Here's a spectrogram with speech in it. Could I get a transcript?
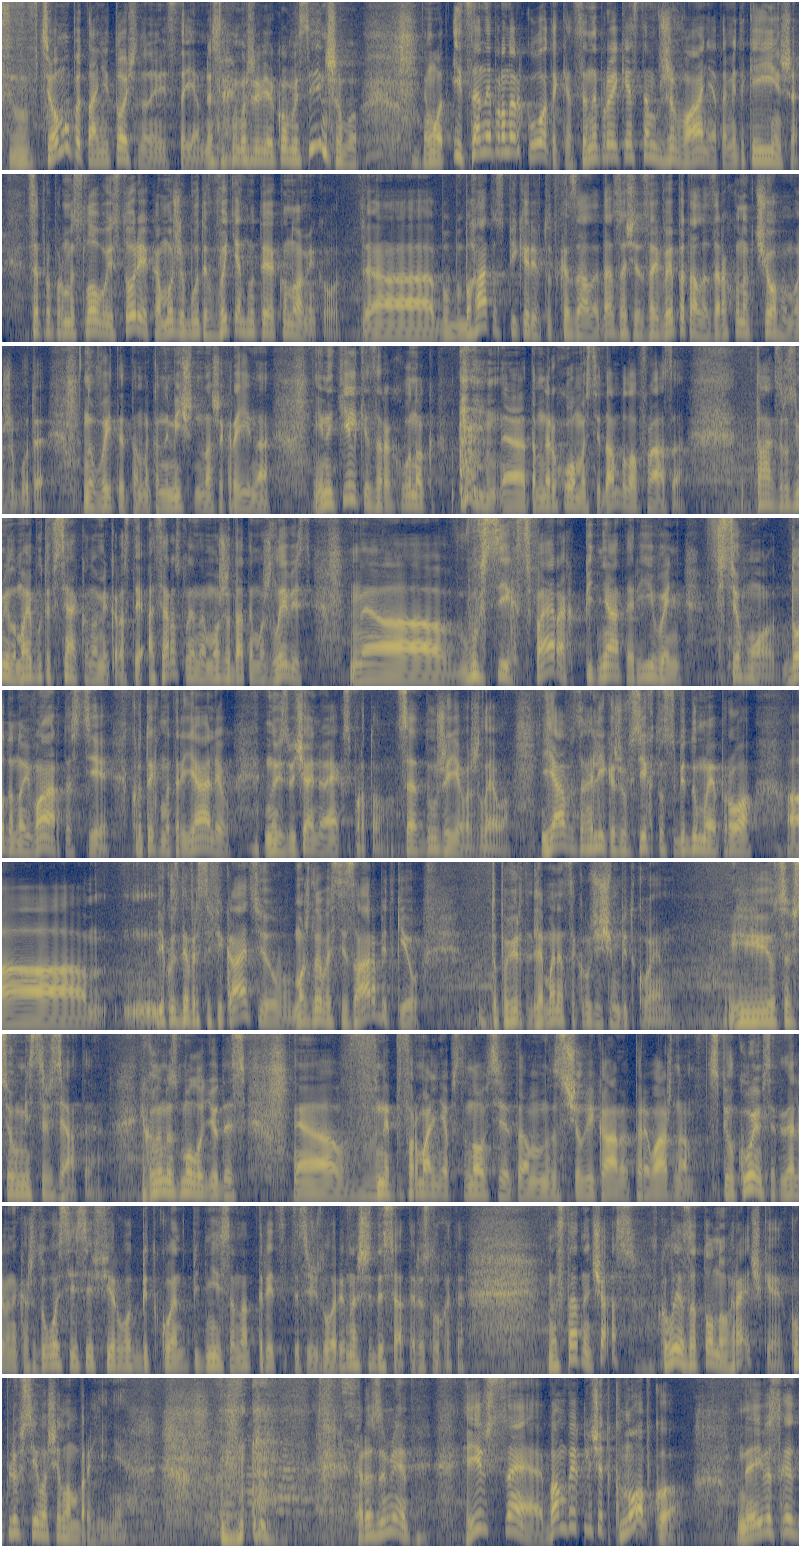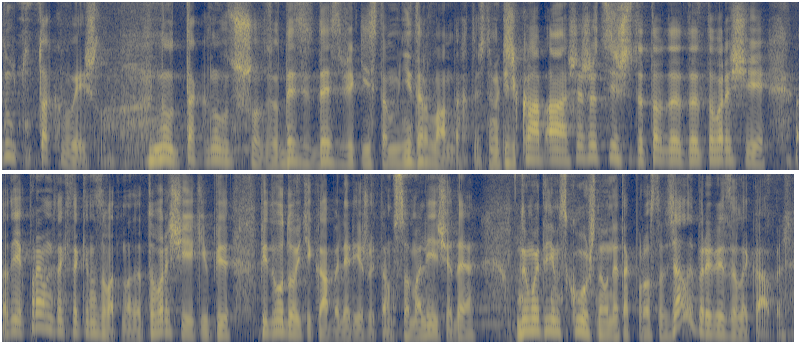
В, цьому питанні точно не відстаємо. Не знаю, може в якомусь іншому. От. І це не про наркотики, це не про якесь там вживання там, і таке інше. Це про промислову історію, яка може бути витягнути економіку. Багато спікерів тут казали, да, за що ви питали, за рахунок чого може бути ну, вийти там економічно наша країна. І не тільки за рахунок е, там нерухомості, да, була фраза. Так, зрозуміло, має бути вся економіка рости. А ця рослина може дати можливість е, в усіх сферах підняти рівень всього доданої вартості, крутих матеріалів, ну і звичайно експорту. Це дуже є важливо. Я взагалі кажу всіх, хто собі думає про е, якусь диверсифікацію, можливості заробітків, то повірте, для мене це круче, ніж біткоін. І це все в місці взяти. І коли ми з молоддю десь е, в неформальній обстановці там, з чоловіками переважно спілкуємося і так далі, вони кажуть, ось є ефір, от біткоін піднісся на 30 тисяч доларів, на 60. Я слухайте, настане час, коли я за тонну гречки куплю всі ваші ламборгіні. Розумієте? І все. Вам виключать кнопку, і ви скажете, ну так вийшло. Ну так, ну що, це, десь, десь в якісь там в Нідерландах, хтось там якісь каб, а ще ж ці ж товариші, як правильно так, так і називати треба, товариші, які під, водою ті кабелі ріжуть там в Сомалі чи де. Думаєте, їм скучно, вони так просто взяли, перерізали кабель.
